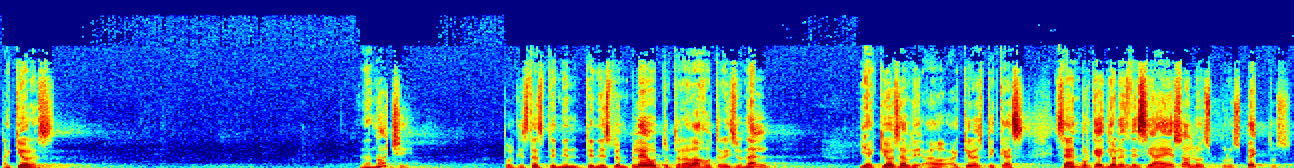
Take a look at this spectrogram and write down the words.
¿A qué horas? En la noche, porque estás teniendo, tenés tu empleo, tu trabajo tradicional. ¿Y a qué, horas, picas? ¿Saben por qué? Yo les decía eso a los prospectos.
